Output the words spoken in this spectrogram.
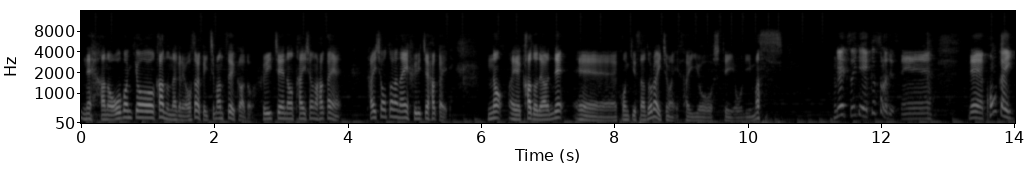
うね、あの、黄金鏡カードの中でおそらく一番強いカード。フリチェの対象の破壊、対象を取らないフリチェ破壊の、えー、カードであるんで、えー、コンキスタドルは1枚採用しております。で、続いてエクストラですね。で、今回、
